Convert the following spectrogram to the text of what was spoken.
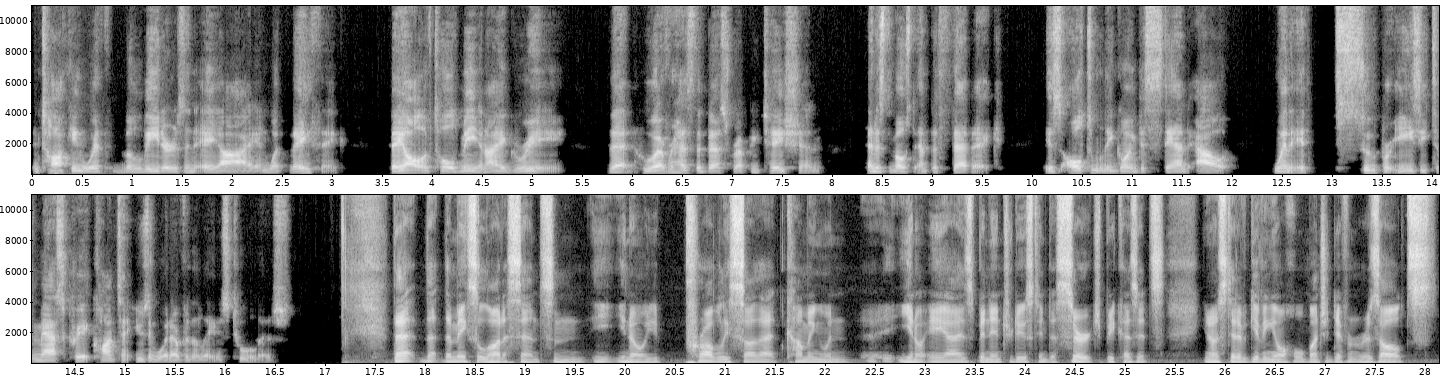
in talking with the leaders in AI and what they think, they all have told me, and I agree, that whoever has the best reputation and is the most empathetic is ultimately going to stand out when it's super easy to mass create content using whatever the latest tool is. That that that makes a lot of sense, and you know you probably saw that coming when uh, you know AI has been introduced into search because it's you know instead of giving you a whole bunch of different results,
